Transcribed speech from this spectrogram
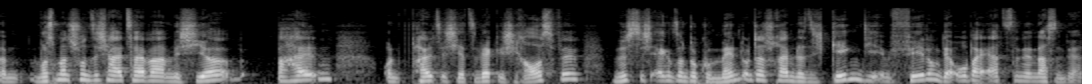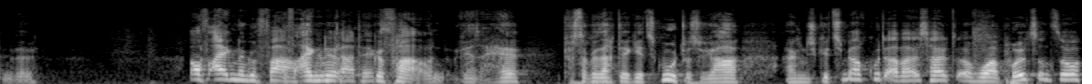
ähm, muss man schon sicherheitshalber mich hier behalten. Und falls ich jetzt wirklich raus will, müsste ich irgend so ein Dokument unterschreiben, dass ich gegen die Empfehlung der Oberärztin entlassen werden will. Auf eigene Gefahr. Auf eigene. Gefahr. Und wir so, hä, du hast doch gesagt, dir geht's gut. Du so, ja, eigentlich geht's mir auch gut, aber ist halt äh, hoher Puls und so.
